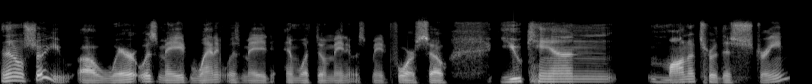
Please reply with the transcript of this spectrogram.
and then it'll show you uh, where it was made when it was made and what domain it was made for. So you can monitor this stream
